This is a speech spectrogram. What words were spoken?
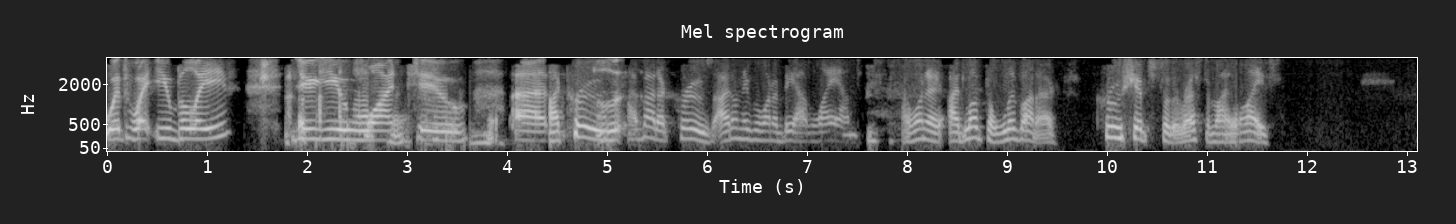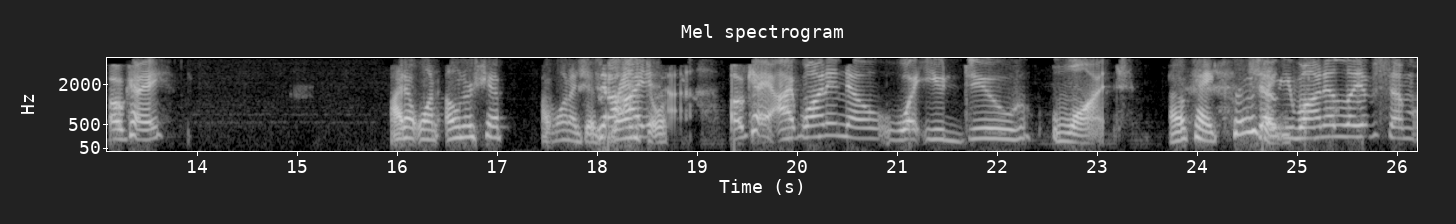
with what you believe? Do you want to? Uh, a cruise. How about a cruise? I don't even want to be on land. I want to. I'd love to live on a cruise ships for the rest of my life. okay. I don't want ownership. I want to just No, rent I, or okay. I want to know what you do want. okay cruising. So you want to live some?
